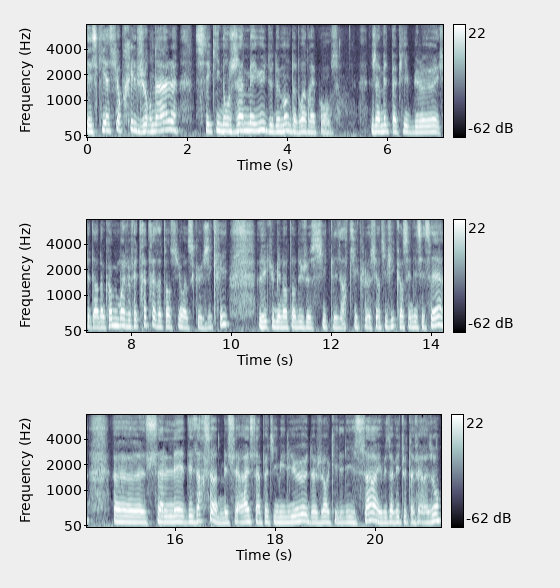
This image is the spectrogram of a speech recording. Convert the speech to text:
Et ce qui a surpris le journal, c'est qu'ils n'ont jamais eu de demande de droit de réponse jamais de papier bleu, etc. Donc comme moi je fais très très attention à ce que j'écris et que bien entendu je cite les articles scientifiques quand c'est nécessaire, euh, ça les désarçonne. Mais ça reste un petit milieu de gens qui lisent ça et vous avez tout à fait raison.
